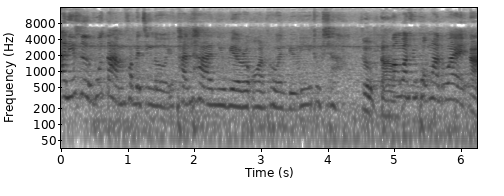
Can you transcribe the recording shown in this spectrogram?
อันนี้คือพูดตามความเป็นจริงเลย พันธา New Wear Roll On Pro and Beauty ทุกเช้าถูกต้องบางวันคือพกมาด้วยค่ะ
